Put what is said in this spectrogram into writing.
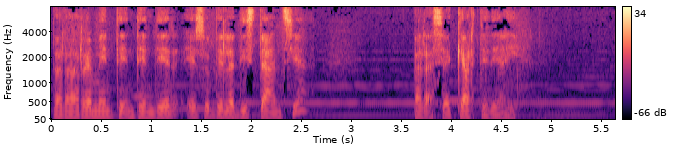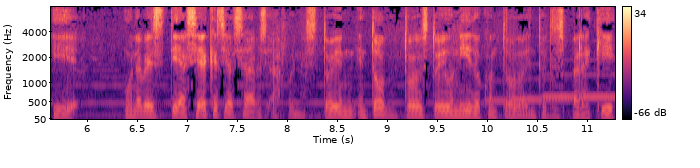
para realmente entender eso de la distancia, para acercarte de ahí. Y una vez te acercas, ya sabes, ah, bueno, estoy en, todo, todo estoy unido con todo, entonces, ¿para qué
